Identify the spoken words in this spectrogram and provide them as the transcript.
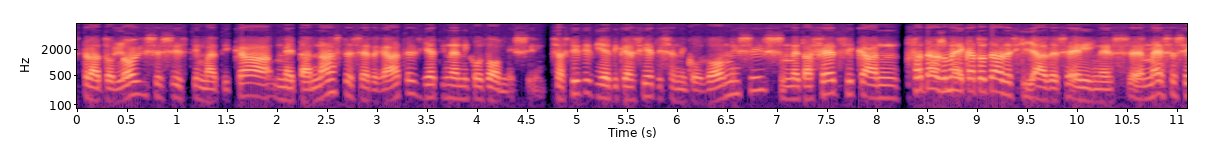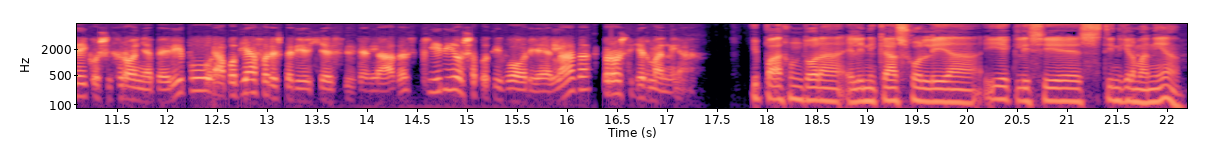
στρατολόγησε συστηματικά μετανάστες εργάτες για την ανοικοδόμηση. Σε αυτή τη διαδικασία της ανοικοδόμησης μεταφέρθηκαν φαντάζομαι εκατοντάδες χιλιάδες Έλληνες ε, μέσα σε 20 χρόνια περίπου από διάφορες περιοχές της Ελλάδας, κυρίως από τη Βόρεια Ελλάδα προς τη Γερμανία. Υπάρχουν τώρα ελληνικά σχολεία ή εκκλησίες στην Γερμανία;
